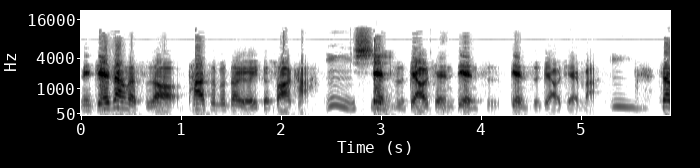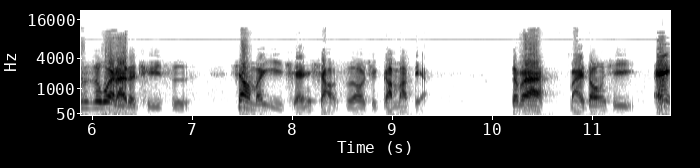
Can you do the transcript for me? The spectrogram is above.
你结账的时候，它是不是都有一个刷卡？嗯，是电子标签、电子电子标签嘛，嗯这不是未来的趋势。像我们以前小时候去干嘛点，对不对？买东西，哎，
